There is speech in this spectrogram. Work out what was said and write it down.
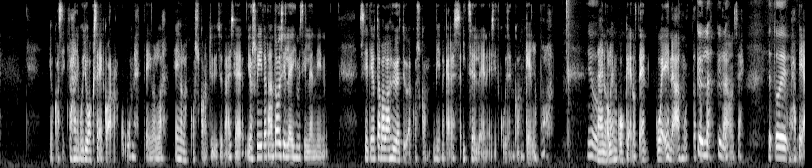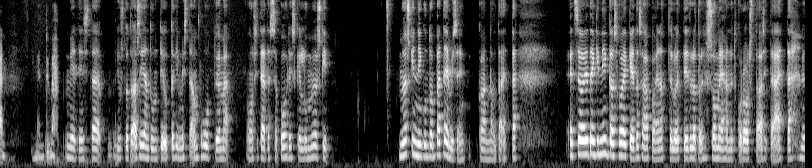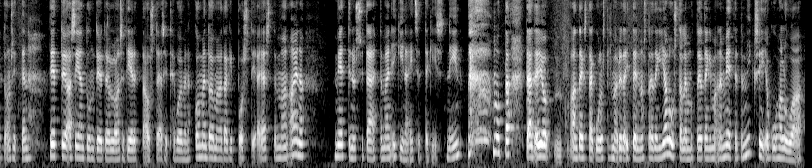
joka sitten vähän niin kuin juoksee karkuun, että ei olla, ei olla koskaan tyytyväisiä. Jos riitetään toisille ihmisille, niin siitä ei ole tavallaan hyötyä, koska viime kädessä itselleen ei sitten kuitenkaan kelpaa. Joo. Näin olen kokenut, en koe enää, mutta kyllä, tota, kyllä. tämä on se ja toi, häpeän mentymä. Mietin sitä just tuota asiantuntijuuttakin, mistä on puhuttu, ja mä oon sitä tässä pohdiskellut myöskin, myöskin niin kuin pätemisen kannalta, että, että se on jotenkin niin kanssa vaikea tasapainottelu, että tietyllä tavalla somehan nyt korostaa sitä, että nyt on sitten tiettyjä asiantuntijoita, joilla on se tiedetausta ja sitten he voi mennä kommentoimaan jotakin postia. Ja sitten mä oon aina miettinyt sitä, että mä en ikinä itse tekisi niin. mutta tämä ei ole, anteeksi tämä kuulostaa, että mä yritän itse nostaa jotenkin jalustalle, mutta jotenkin mä aina miettinyt, että miksi joku haluaa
